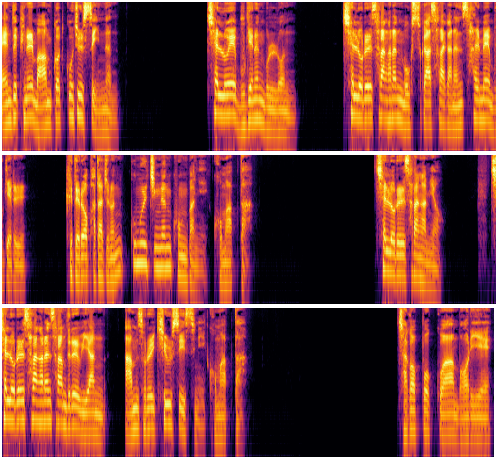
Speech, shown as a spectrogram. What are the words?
엔드핀을 마음껏 꽂을 수 있는 첼로의 무게는 물론 첼로를 사랑하는 목수가 살아가는 삶의 무게를 그대로 받아주는 꿈을 찍는 공방이 고맙다. 첼로를 사랑하며 첼로를 사랑하는 사람들을 위한 암소를 키울 수 있으니 고맙다. 작업복과 머리에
